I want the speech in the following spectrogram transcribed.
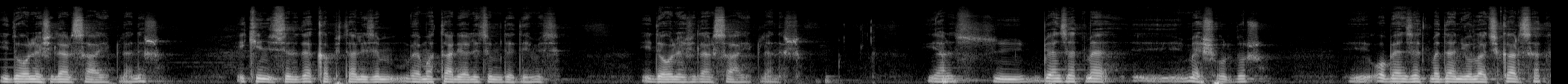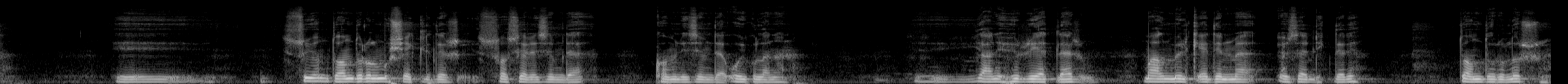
ideolojiler sahiplenir. İkincisini de kapitalizm ve materyalizm dediğimiz ideolojiler sahiplenir. Yani benzetme e, meşhurdur. O benzetmeden yola çıkarsak e, suyun dondurulmuş şeklidir sosyalizmde, komünizmde uygulanan. Yani hürriyetler, mal mülk edinme özellikleri dondurulur.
